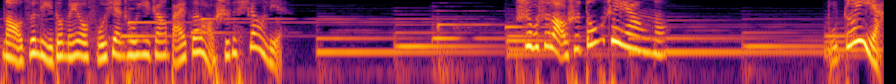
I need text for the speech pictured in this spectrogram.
脑子里都没有浮现出一张白鸽老师的笑脸。是不是老师都这样呢？不对呀，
